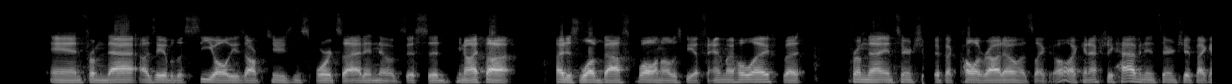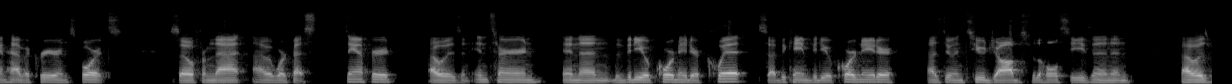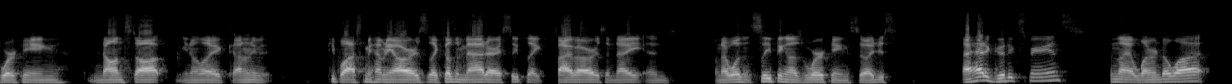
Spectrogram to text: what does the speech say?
And from that, I was able to see all these opportunities in sports that I didn't know existed. You know, I thought I just love basketball and I'll just be a fan my whole life. But from that internship at Colorado, I was like, oh, I can actually have an internship. I can have a career in sports. So from that, I worked at Stanford. I was an intern and then the video coordinator quit. So I became video coordinator. I was doing two jobs for the whole season and I was working nonstop, you know, like I don't even people ask me how many hours, like doesn't matter. I sleep like five hours a night. And when I wasn't sleeping, I was working. So I just I had a good experience and I learned a lot.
